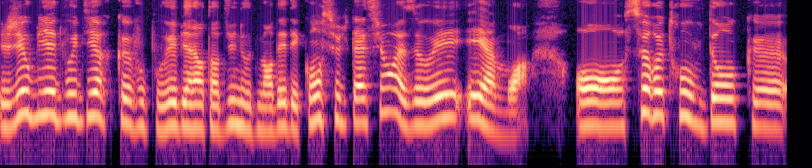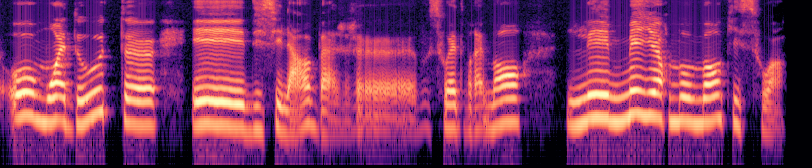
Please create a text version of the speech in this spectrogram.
J'ai oublié de vous dire que vous pouvez bien entendu nous demander des consultations à Zoé et à moi. On se retrouve donc au mois d'août et d'ici là, bah, je vous souhaite vraiment les meilleurs moments qui soient.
